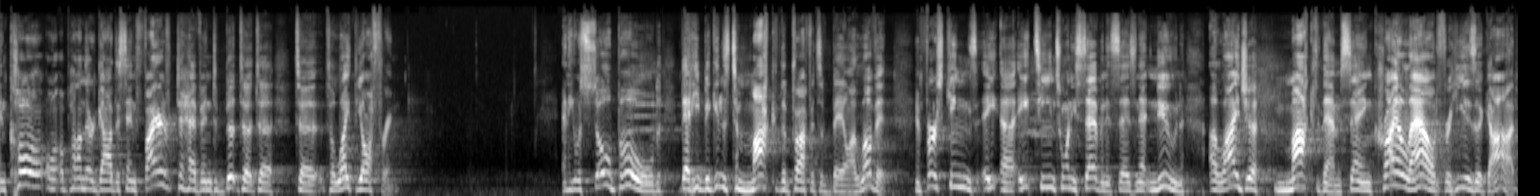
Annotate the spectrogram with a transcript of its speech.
and call upon their God to send fire to heaven to, to, to, to, to light the offering. And he was so bold that he begins to mock the prophets of Baal. I love it. In 1 Kings 8, uh, 18 27, it says, And at noon, Elijah mocked them, saying, Cry aloud, for he is a God.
